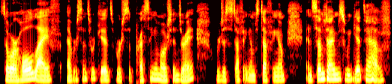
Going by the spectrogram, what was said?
So our whole life, ever since we're kids, we're suppressing emotions, right? We're just stuffing them, stuffing them. And sometimes we get to have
